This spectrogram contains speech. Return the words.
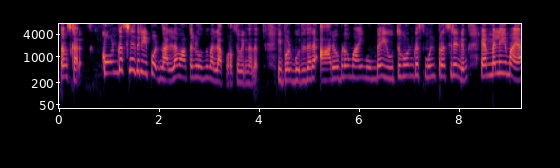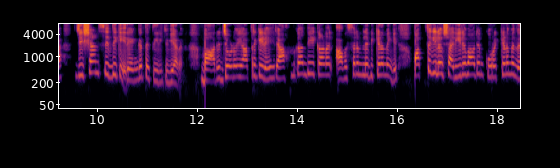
നമസ്കാരം കോൺഗ്രസിനെതിരെ ഇപ്പോൾ നല്ല വാർത്തകളൊന്നുമല്ല പുറത്തു വരുന്നത്. ഇപ്പോൾ ഗുരുതര ആരോപണവുമായി മുംബൈ യൂത്ത് കോൺഗ്രസ് മുൻ പ്രസിഡന്റും എം എൽ എയുമായ ജിഷാൻ സിദ്ദിഖി രംഗത്തെത്തിയിരിക്കുകയാണ്. ഭാരത് ജോഡോ യാത്രയ്ക്കിടെ രാഹുൽ ഗാന്ധിയെ കാണാൻ അവസരം ലഭിക്കണമെങ്കിൽ പത്ത് കിലോ ശരീരഭാരം കുറയ്ക്കണമെന്ന്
